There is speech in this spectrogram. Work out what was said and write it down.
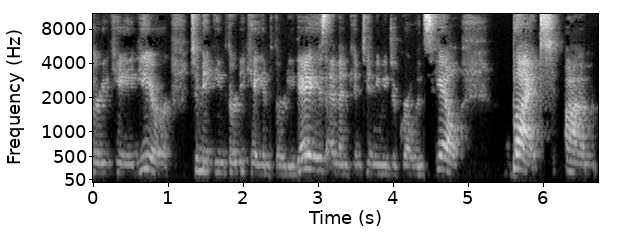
30K a year to making 30K in 30 days and then continuing to grow and scale. But um,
